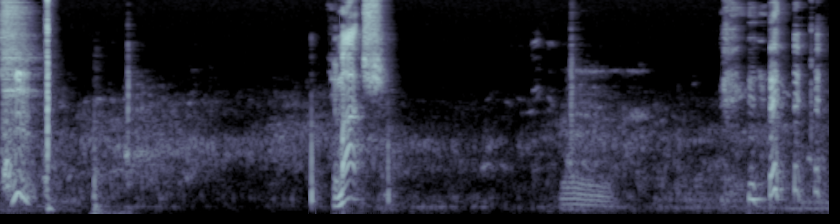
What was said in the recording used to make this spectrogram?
Too much.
